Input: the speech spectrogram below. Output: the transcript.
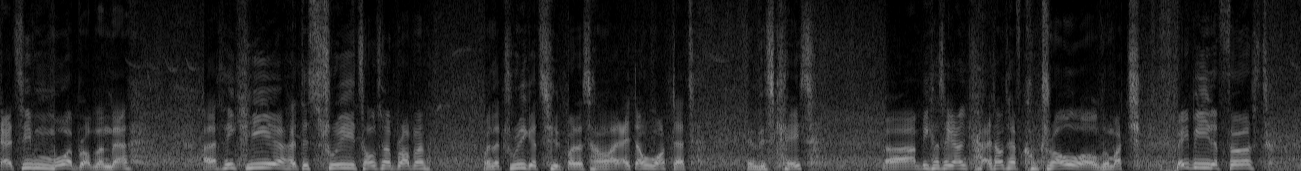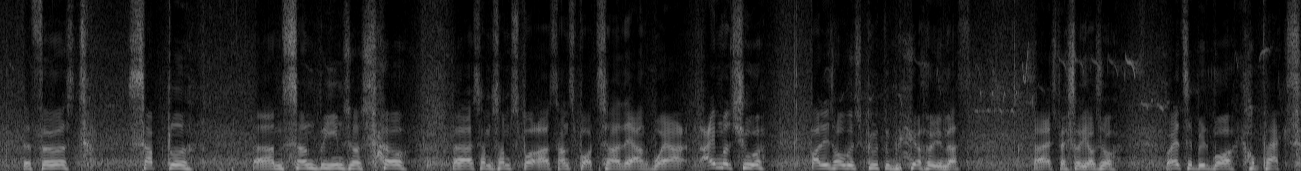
it's even more a problem then. And I think here at this tree, it's also a problem when the tree gets hit by the sunlight. I don't want that in this case uh, because I don't, I don't have control all too much. Maybe the first, the first subtle um, sunbeams or so, uh, some some spot, uh, sunspots are there where I'm not sure, but it's always good to be early enough, uh, especially also when it's a bit more complex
